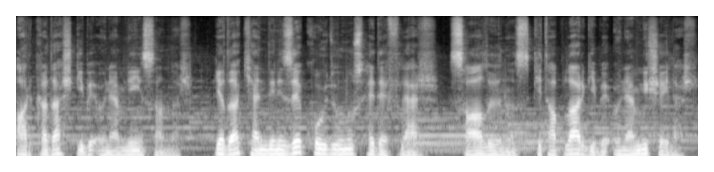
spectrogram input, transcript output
arkadaş gibi önemli insanlar ya da kendinize koyduğunuz hedefler, sağlığınız, kitaplar gibi önemli şeyler.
